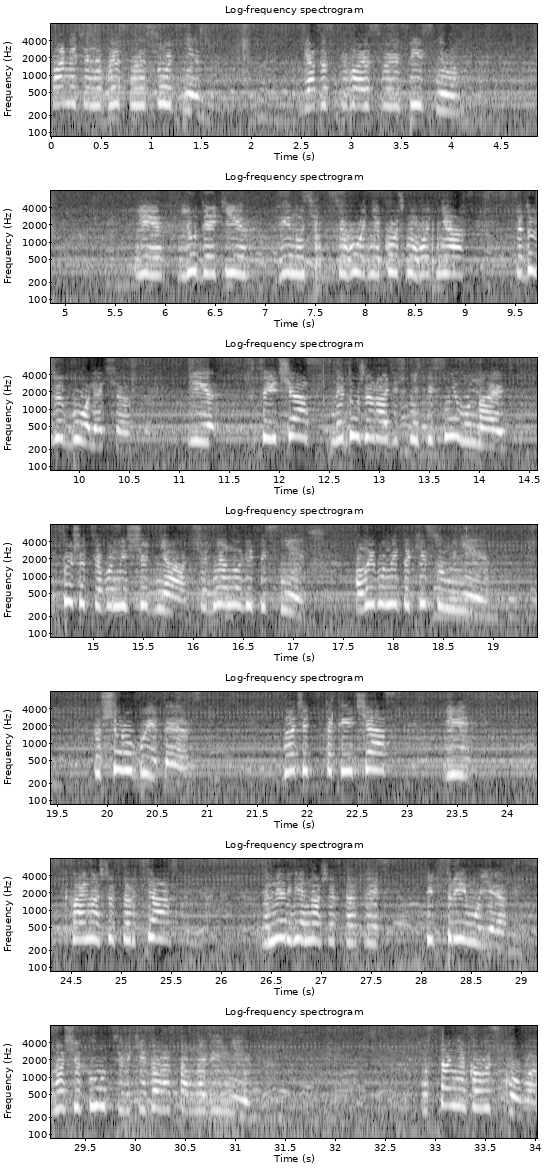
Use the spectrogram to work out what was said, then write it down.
пам'яті Небесної Сотні я заспіваю свою пісню. І люди, які гинуть сьогодні кожного дня, це дуже боляче. І в цей час не дуже радісні пісні лунають. Пишуться вони щодня, щодня нові пісні, але вони такі сумні. То що робити? Значить, такий час і хай наші серця, енергія наших сердець підтримує наших хлопців, які зараз там на війні. Остання колискова.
